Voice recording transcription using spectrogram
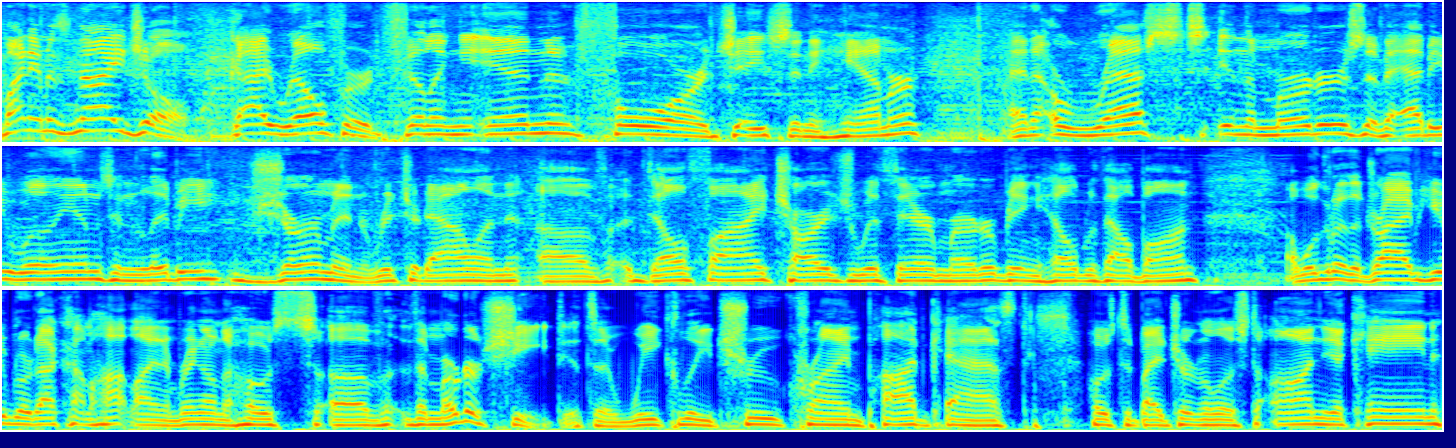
My name is Nigel. Guy Relford filling in for Jason Hammer. An arrest in the murders of Abby Williams and Libby German. Richard Allen of Delphi charged with their murder, being held without bond. Uh, we'll go to the drivehubler.com hotline and bring on the hosts of The Murder Sheet. It's a weekly true crime podcast hosted by journalist Aine Cain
